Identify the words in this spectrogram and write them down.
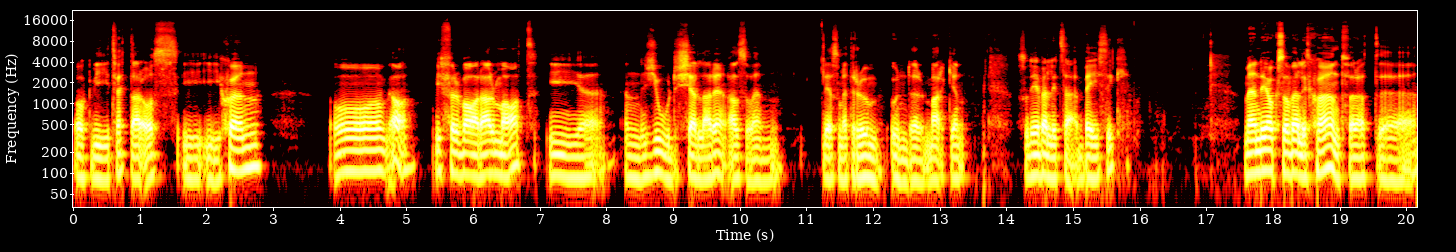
och vi tvättar oss i, i sjön. Och ja, vi förvarar mat i eh, en jordkällare, alltså en, det är som ett rum under marken. Så det är väldigt så basic. Men det är också väldigt skönt för att eh,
